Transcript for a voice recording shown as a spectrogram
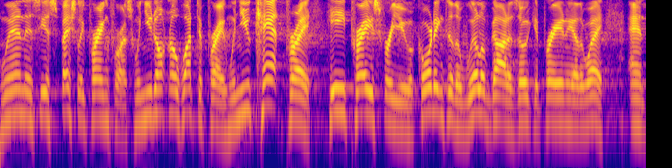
When is He especially praying for us? When you don't know what to pray, when you can't pray, He prays for you according to the will of God as though He could pray any other way. And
